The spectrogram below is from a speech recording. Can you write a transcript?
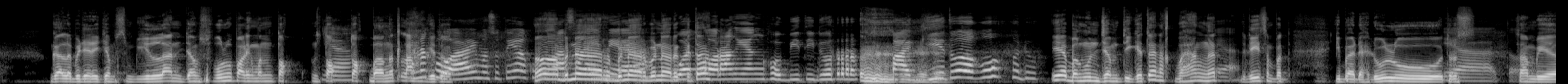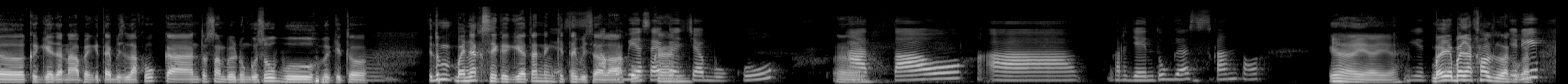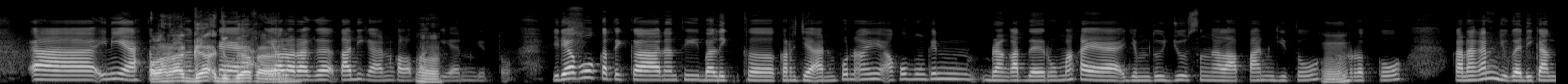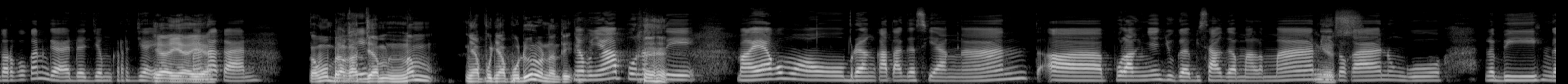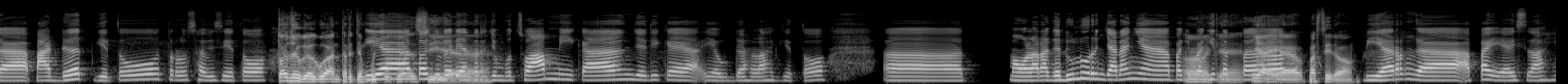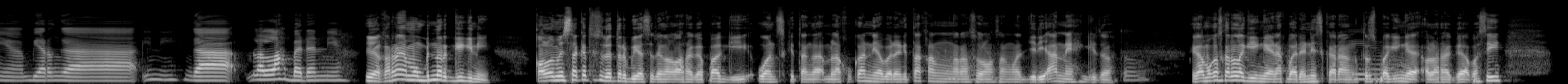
nggak lebih dari jam 9, jam 10 paling mentok, mentok-tok banget lah Enak gitu. loh, Ay. maksudnya aku Oh, bener, ya. bener, bener. Buat Kita- orang yang hobi tidur pagi itu aku, aduh. Iya bangun jam 3 tuh enak banget. Iya. Jadi sempet ibadah dulu, terus Iya, betul. sambil kegiatan apa yang kita bisa lakukan, terus sambil nunggu subuh begitu. Itu banyak sih kegiatan yang kita bisa Hmm. Aku biasanya lakukan. baca buku Eh. atau uh, ngerjain tugas kantor Iya iya iya. gitu. Banyak banyak hal dilakukan. Jadi eh, ini ya teman-teman, Olahraga kayak- juga kan. Iya olahraga tadi kan kalau pagian gitu. Jadi aku ketika nanti balik ke kerjaan pun, ay aku mungkin berangkat dari rumah kayak jam tujuh setengah 8 gitu Hmm. menurutku. Karena kan juga di kantorku kan nggak ada jam kerja Iya, yang iya, gimana kan. Kamu berangkat Jadi- jam 6 nyapu-nyapu dulu nanti. nyapu-nyapu nanti. Makanya aku mau berangkat agak siangan, eh, pulangnya juga bisa agak maleman Yes. gitu kan, nunggu lebih nggak padet gitu. Terus habis itu, Toh juga gua antar jemput iya, juga sih. juga ya. diantar jemput suami kan. Jadi kayak ya udahlah gitu. eh mau olahraga dulu rencananya pagi-pagi Oke. tetap Iya iya pasti dong. biar nggak apa ya istilahnya, biar nggak ini nggak lelah badannya. Iya karena emang bener gini. Kalau misalnya kita sudah terbiasa dengan olahraga pagi, once kita nggak melakukan ya badan kita akan ngerasa langsung jadi aneh gitu. Tuh. Ya kamu kan sekarang lagi nggak enak badan nih sekarang, terus pagi nggak olahraga pasti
